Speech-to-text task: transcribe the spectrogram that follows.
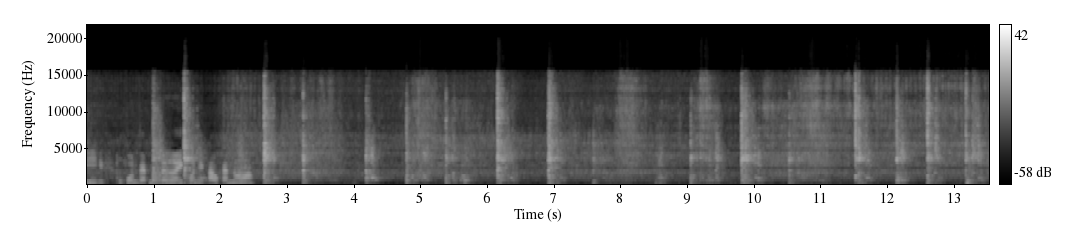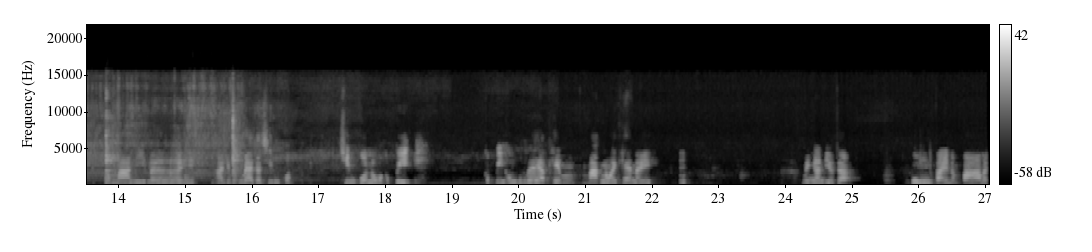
นี่ คนแบบนี้เลย คนให้เข้ากันเนาะประมาณนี้เลยอะเดี๋ยวคุณแม่จะชิมก่อน ชิมก่อนนะว่ากะปิกะปิของคุณแม่เค็มมากน้อยแค่ไหน ไม่งั้นเดี๋ยวจะปรุงใส่น้ำปลาอะไร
